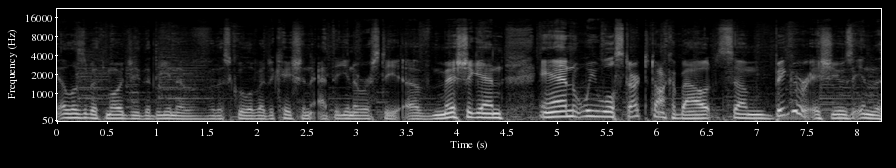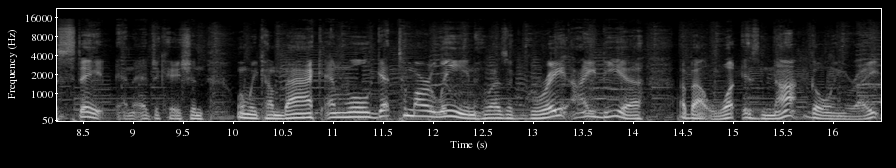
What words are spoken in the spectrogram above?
Elizabeth Moje, the Dean of the School of Education at the University of Michigan. And we will start to talk about some bigger issues in the state and education when we come back. And we'll get to Marlene, who has a great idea about what is not going right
